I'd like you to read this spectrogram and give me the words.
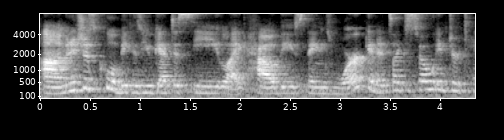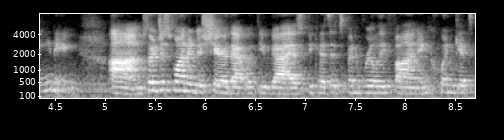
um, and it's just cool because you get to see like how these things work and it's like so entertaining. Um, so i just wanted to share that with you guys because it's been really fun and quinn gets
